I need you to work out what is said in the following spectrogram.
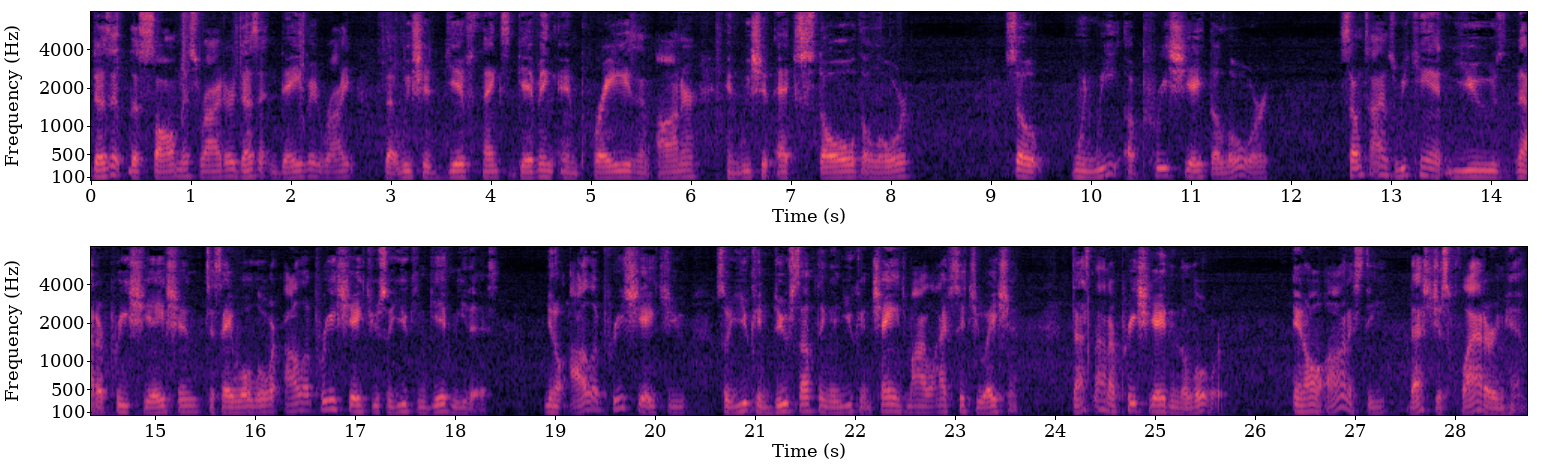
Doesn't the psalmist writer, doesn't David write that we should give thanksgiving and praise and honor and we should extol the Lord? So when we appreciate the Lord, sometimes we can't use that appreciation to say, well, Lord, I'll appreciate you so you can give me this. You know, I'll appreciate you so you can do something and you can change my life situation. That's not appreciating the Lord. In all honesty, that's just flattering him.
